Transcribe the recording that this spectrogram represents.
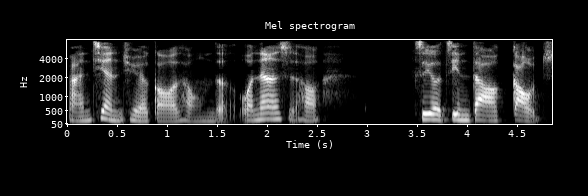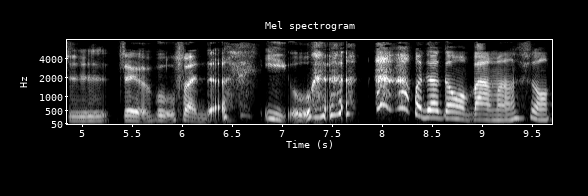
蛮欠缺沟通的。我那时候只有尽到告知这个部分的 义务，我就跟我爸妈说：“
